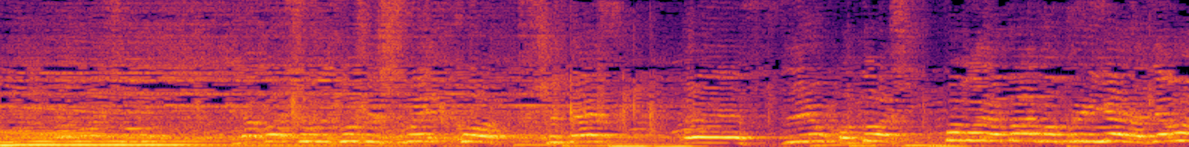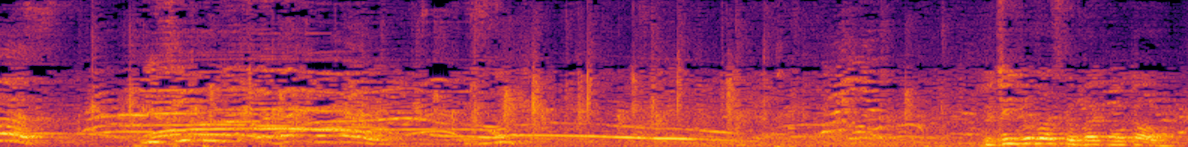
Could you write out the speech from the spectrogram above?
Я бачу, ви дуже швидко вчитесь е, слів. Отож, по барабану прем'єра для вас! Включіть, будь ласка, бек-вокал. Включіть, будь ласка, бек-вокал.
